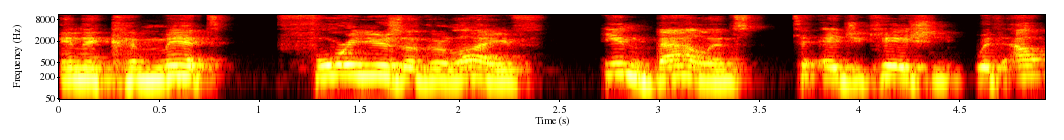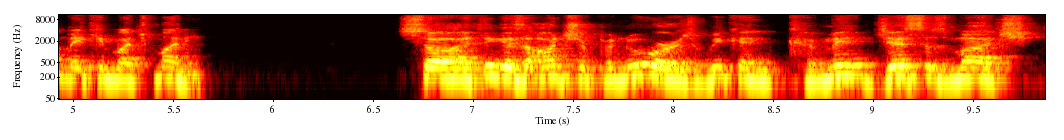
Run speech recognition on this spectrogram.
and they commit four years of their life in balance to education without making much money. So I think as entrepreneurs, we can commit just as much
